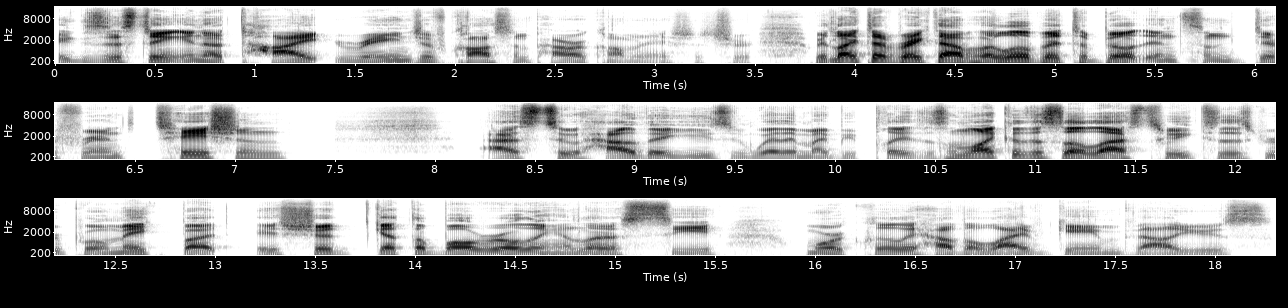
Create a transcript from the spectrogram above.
existing in a tight range of cost and power combinations. True. We'd like to break that up a little bit to build in some differentiation as to how they're used and where they might be played. It's unlikely this is the last tweak to this group we'll make, but it should get the ball rolling and let us see more clearly how the live game values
